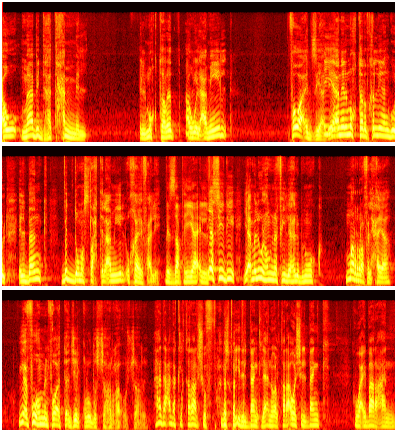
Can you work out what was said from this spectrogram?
أو ما بدها تحمل المقترض أو هي- العميل فوائد زيادة. هي- يعني المقترض خلينا نقول البنك بده مصلحة العميل وخايف عليه. بالضبط هي ال... يا سيدي يعملوا لهم نفيلة هالبنوك مرة في الحياة يعفوهم من فوائد تأجيل قروض الشهر أو الشهرين. هذا عندك القرار شوف مش بإيد البنك لأنه القرار أول شيء البنك هو عبارة عن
